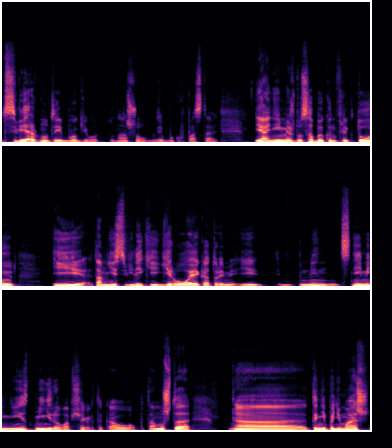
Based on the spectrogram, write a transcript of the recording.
свергнутые боги, вот нашел, где букву поставить, и они между собой конфликтуют, и там есть великие герои, которыми и с ними нет мира вообще как такового, потому что э, ты не понимаешь,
